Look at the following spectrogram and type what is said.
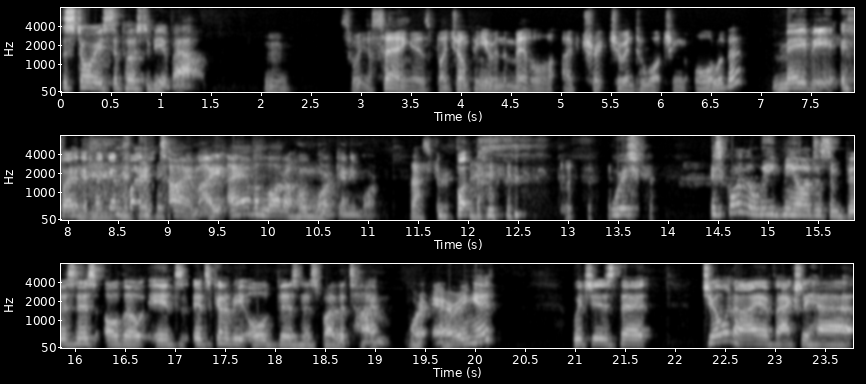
the story is supposed to be about. Hmm. so what you're saying is, by jumping you in the middle, I've tricked you into watching all of it. Maybe if I if I can find the time. I, I have a lot of homework anymore. That's true. But which is going to lead me on to some business, although it's it's going to be old business by the time we're airing it, which is that Joe and I have actually ha-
